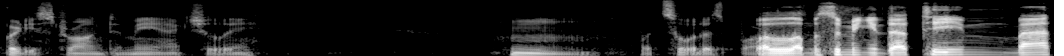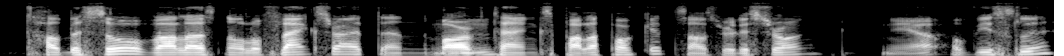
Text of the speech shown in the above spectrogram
pretty strong to me, actually. Hmm, but so does Bart. Well, I'm assuming in that team, Matt Halbeso, Valas Nolo flanks, right? And Marv Mhm. Tanks Pala Pocket. Sounds really strong, yeah. obviously.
